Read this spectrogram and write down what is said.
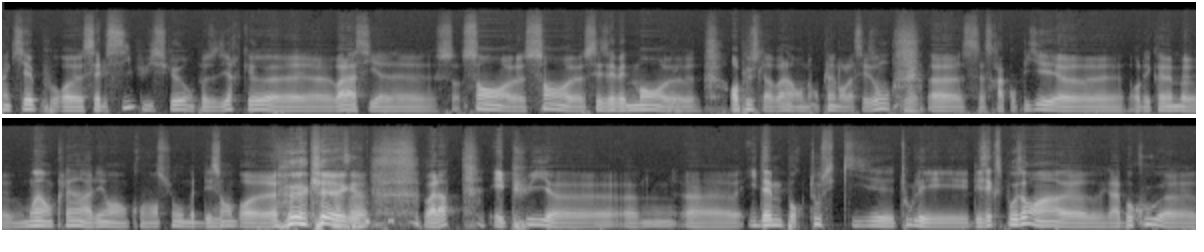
inquiet pour euh, celle-ci, puisque on peut se dire que euh, voilà, si euh, sans, sans ces événements, en plus là, voilà, on est en plein dans la saison, Ouais. ça sera compliqué. on est quand même moins enclin à aller en convention au mois de décembre euh, que, voilà. Et puis idem pour tout ce qui est tous les, les exposants. hein, il y en a beaucoup. euh,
